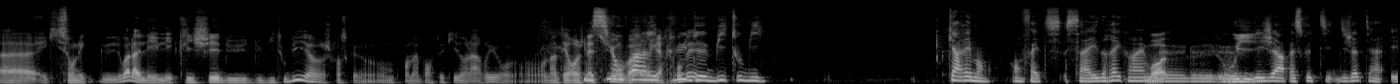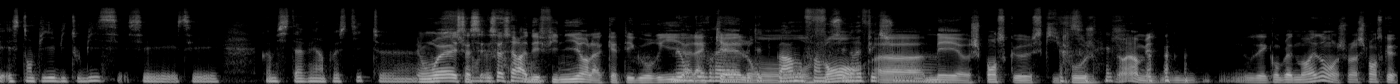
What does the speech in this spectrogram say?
et qui sont les, voilà, les, les clichés du, du B2B. Hein. Je pense qu'on prend n'importe qui dans la rue, on, l'interroge là-dessus, on, on, va les retrouver. plus de B2B Carrément, en fait. Ça aiderait quand même le, oui. déjà, parce que déjà, tu es estampillé B2B, c'est comme si tu avais un post-it. Euh, ouais, ça, ça sert à définir la catégorie à laquelle on, vend. Euh, mais euh, je pense que ce qu'il faut. mais vous avez complètement raison. Je, pense que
